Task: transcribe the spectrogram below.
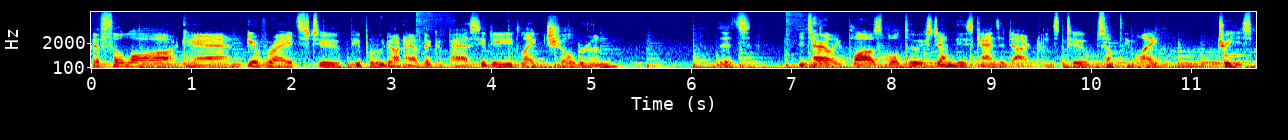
If the law can give rights to people who don't have the capacity, like children, it's entirely plausible to extend these kinds of doctrines to something like trees.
